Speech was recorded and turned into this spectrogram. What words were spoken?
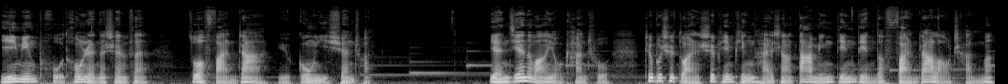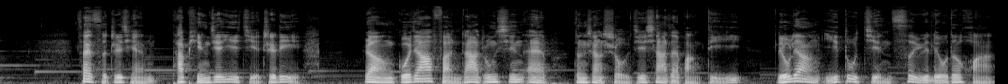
以一名普通人的身份做反诈与公益宣传。”眼尖的网友看出，这不是短视频平台上大名鼎鼎的反诈老陈吗？在此之前，他凭借一己之力，让国家反诈中心 App 登上手机下载榜第一。流量一度仅次于刘德华，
